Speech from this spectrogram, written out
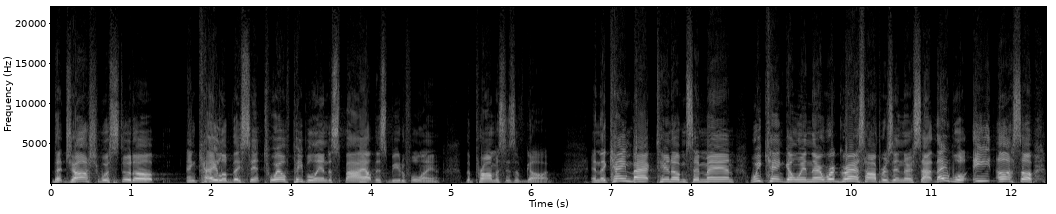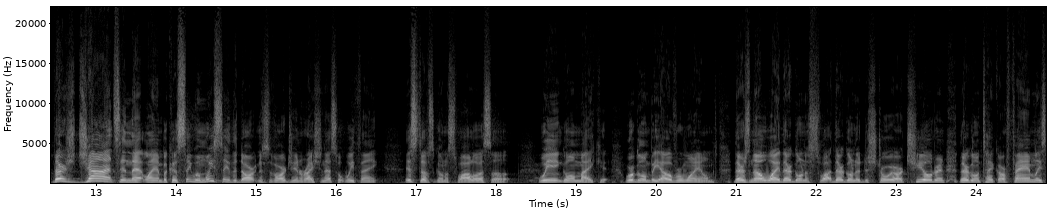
that Joshua stood up and Caleb, they sent 12 people in to spy out this beautiful land, the promises of God. And they came back, 10 of them said, Man, we can't go in there. We're grasshoppers in their sight. They will eat us up. There's giants in that land. Because, see, when we see the darkness of our generation, that's what we think. This stuff's going to swallow us up we ain't going to make it. We're going to be overwhelmed. There's no way. They're going to they're going to destroy our children. They're going to take our families.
